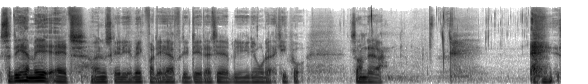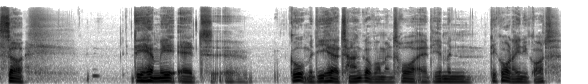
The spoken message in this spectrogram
Så det her med at, og nu skal jeg lige væk fra det her, fordi det er da til at blive idioter at kigge på. Sådan der. Så det her med at øh, gå med de her tanker, hvor man tror, at jamen, det går da egentlig godt.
